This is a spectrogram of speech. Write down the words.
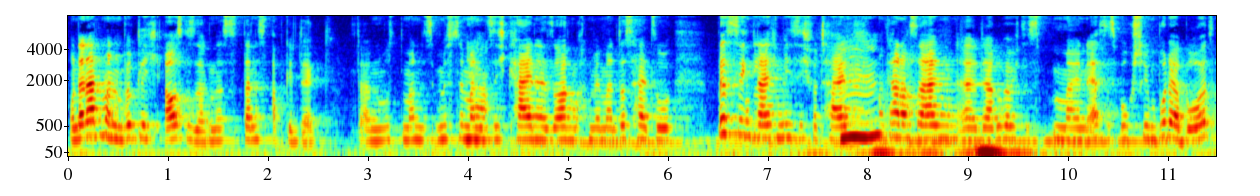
Und dann hat man wirklich ausgesorgt und das, dann ist abgedeckt. Dann muss man, müsste man Ja. sich keine Sorgen machen, wenn man das halt so ein bisschen gleichmäßig verteilt. Mhm. Man kann auch sagen, äh, darüber habe ich das, mein erstes Buch geschrieben, Buddha Bowls,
